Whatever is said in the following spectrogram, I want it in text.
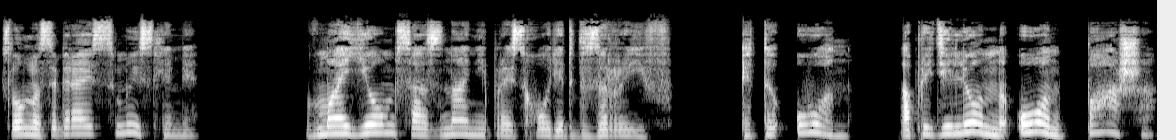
словно собираясь с мыслями. В моем сознании происходит взрыв. Это он, определенно он, Паша.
